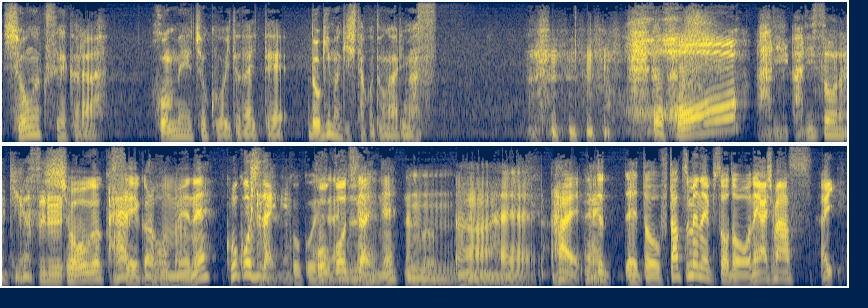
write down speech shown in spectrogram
小学生から本命チョコをいただいてドギマギしたことがあります。ほほありありそうな気がする。小学生から本命ね。高校時代ね。高校時代ね。なるほど。うん。あーはいはい。はい、はい。じゃあえっ、と二つ目のエピソードお願いします。はい。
